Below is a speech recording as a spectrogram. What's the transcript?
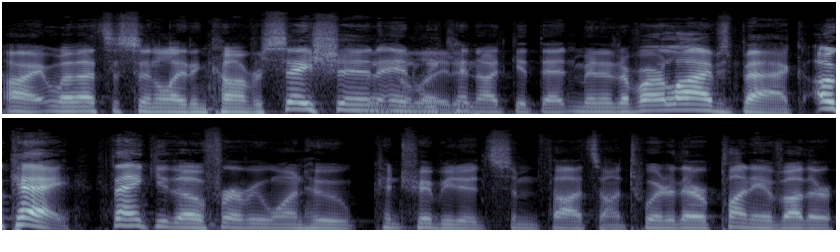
All right, well, that's a scintillating conversation, and we cannot get that minute of our lives back. Okay, thank you, though, for everyone who contributed some thoughts on Twitter. There are plenty of other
